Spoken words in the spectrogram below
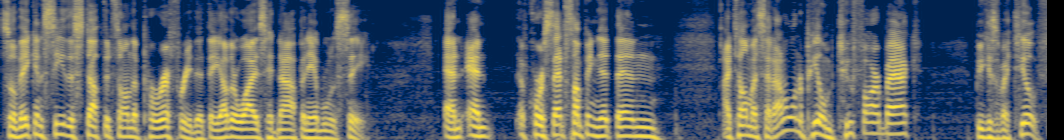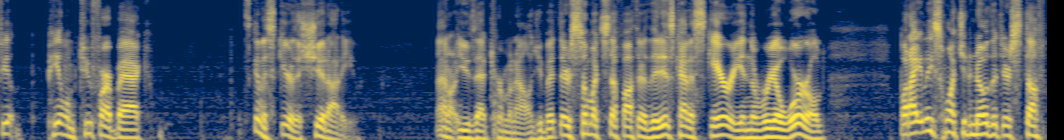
so they can see the stuff that's on the periphery that they otherwise had not been able to see. And and of course that's something that then I tell them I said I don't want to peel them too far back because if I peel peel, peel them too far back, it's going to scare the shit out of you. I don't use that terminology, but there's so much stuff out there that is kind of scary in the real world. But I at least want you to know that there's stuff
